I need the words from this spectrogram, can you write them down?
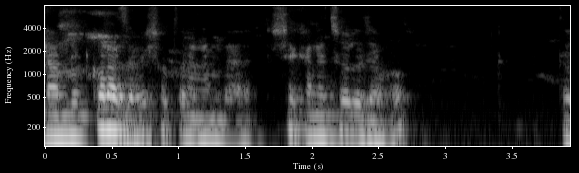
ডাউনলোড করা যাবে, সুতরাং আমরা সেখানে চলে যাব। তো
